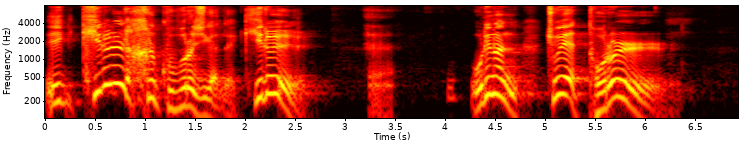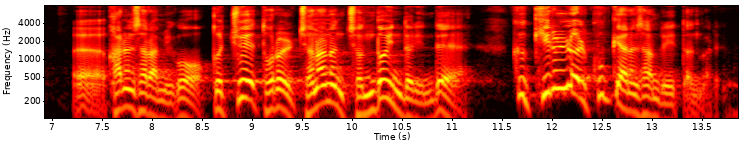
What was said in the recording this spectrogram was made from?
이 길을 헐 구부러지게 한다. 길을, 예. 우리는 주의 도를 가는 사람이고 그 주의 도를 전하는 전도인들인데 그 길을 늘 굽게 하는 사람들이 있단 말이에요.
